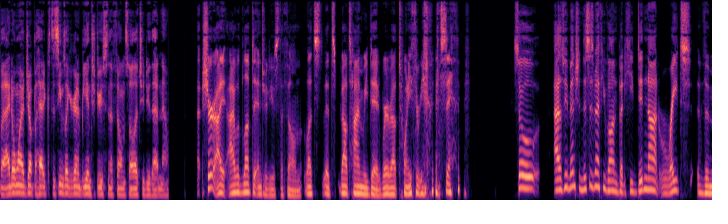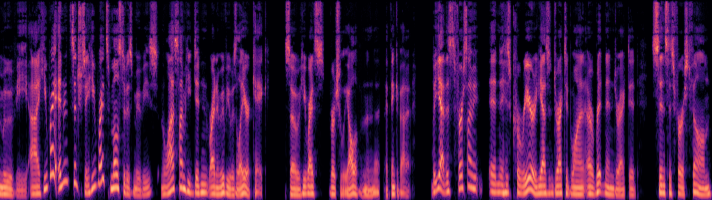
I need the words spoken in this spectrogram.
but I don't want to jump ahead because it seems like you're going to be introducing the film, so I'll let you do that now. Uh, Sure, I, I would love to introduce the film. Let's. It's about time we did. We're about twenty three minutes in. So, as we mentioned, this is Matthew Vaughn, but he did not write the movie. Uh, he write, and it's interesting. He writes most of his movies. The last time he didn't write a movie was Layer Cake, so he writes virtually all of them. And I think about it. But yeah, this is the first time in his career he hasn't directed one or written and directed since his first film.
